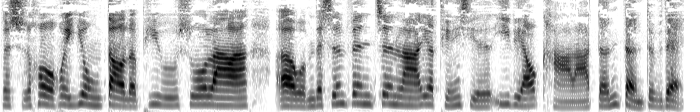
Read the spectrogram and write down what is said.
的时候会用到的，譬如说啦，呃，我们的身份证啦，要填写医疗卡啦等等，对不对？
